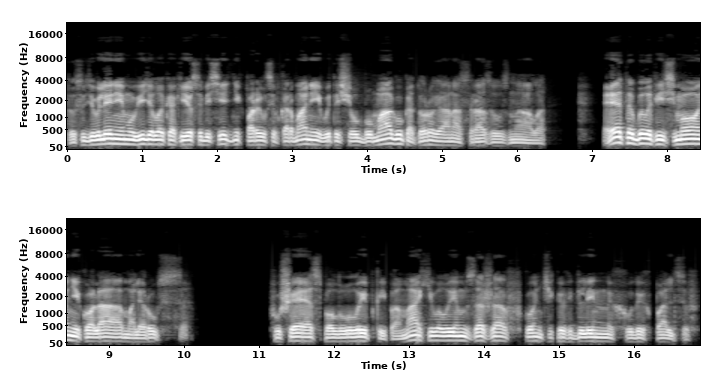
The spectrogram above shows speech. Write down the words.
то с удивлением увидела, как ее собеседник порылся в кармане и вытащил бумагу, которую она сразу узнала. Это было письмо Никола Малерусса. Фуше с полуулыбкой помахивал им, зажав в кончиках длинных худых пальцев.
